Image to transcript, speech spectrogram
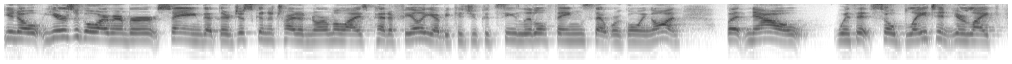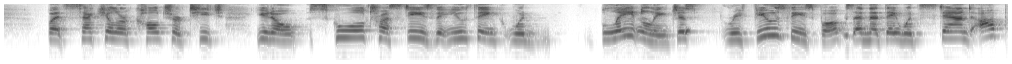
you know, years ago, I remember saying that they're just going to try to normalize pedophilia because you could see little things that were going on. But now, with it so blatant, you're like, but secular culture teach, you know, school trustees that you think would blatantly just refuse these books and that they would stand up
